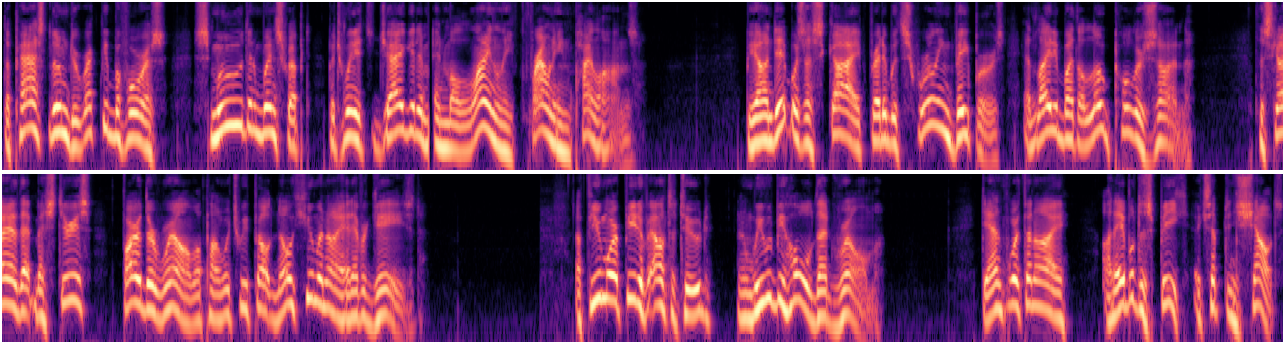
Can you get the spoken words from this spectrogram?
The pass loomed directly before us, smooth and windswept between its jagged and malignly frowning pylons. Beyond it was a sky fretted with swirling vapors and lighted by the low polar sun, the sky of that mysterious farther realm upon which we felt no human eye had ever gazed. A few more feet of altitude, and we would behold that realm. Danforth and I unable to speak except in shouts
